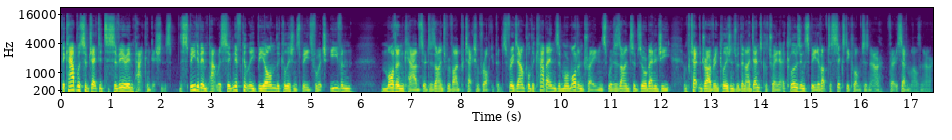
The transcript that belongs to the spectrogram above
The cab was subjected to severe impact conditions. The speed of impact was significantly beyond the collision speeds for which even modern cabs are designed to provide protection for occupants. For example, the cab ends of more modern trains were designed to absorb energy and protect the driver in collisions with an identical train at a closing speed of up to 60 km an hour, 37 miles an hour.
